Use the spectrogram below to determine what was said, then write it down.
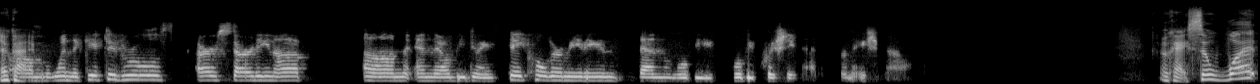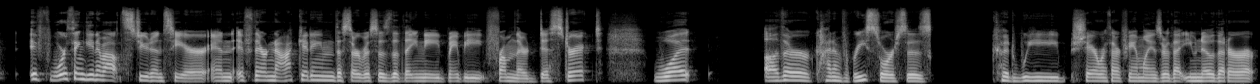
Okay. Um, when the gifted rules are starting up, um, and they'll be doing stakeholder meetings, then we'll be, we'll be pushing that information out. Okay. So what, if we're thinking about students here and if they're not getting the services that they need, maybe from their district, what other kind of resources could we share with our families or that you know that are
